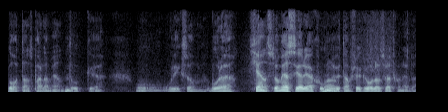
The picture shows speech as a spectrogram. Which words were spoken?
gatans parlament Mm. och, eh, och, och liksom våra känslomässiga reaktioner Mm. utan försöker hålla oss rationella.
